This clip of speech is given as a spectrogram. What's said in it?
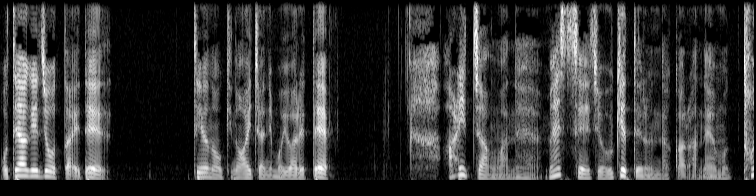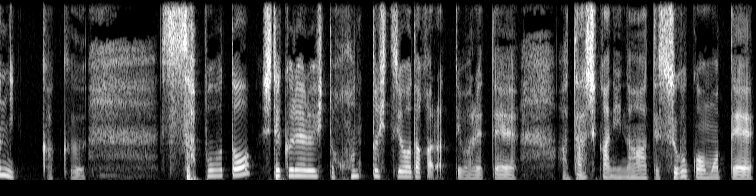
お手上げ状態で、っていうのを昨日愛ちゃんにも言われて、愛ちゃんはね、メッセージを受けてるんだからね、もうとにかく、サポートしてくれる人ほんと必要だからって言われて、あ、確かになってすごく思って、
